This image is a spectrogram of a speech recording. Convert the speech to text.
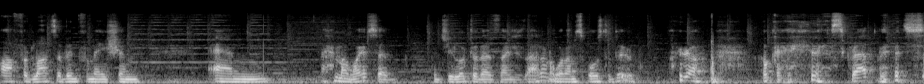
offered lots of information. And my wife said, when she looked at that she said, I don't know what I'm supposed to do. I go, okay, scrap this.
